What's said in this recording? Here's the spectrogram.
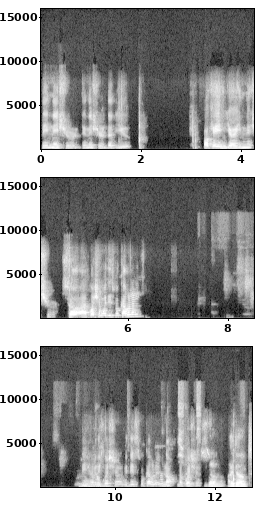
The nature, the nature that you. Okay, enjoy nature. So, a question with this vocabulary? Do you have any question with this vocabulary? No, no questions. No, I don't.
